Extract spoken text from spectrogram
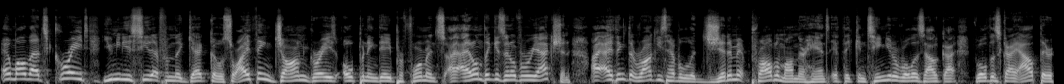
And while that's great, you need to see that from the get-go. So I think Jon Gray's opening day performance, I, I don't think is an overreaction. I, I think the Rockies have a legitimate problem on their hands if they continue to roll this out guy, roll this guy out there,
